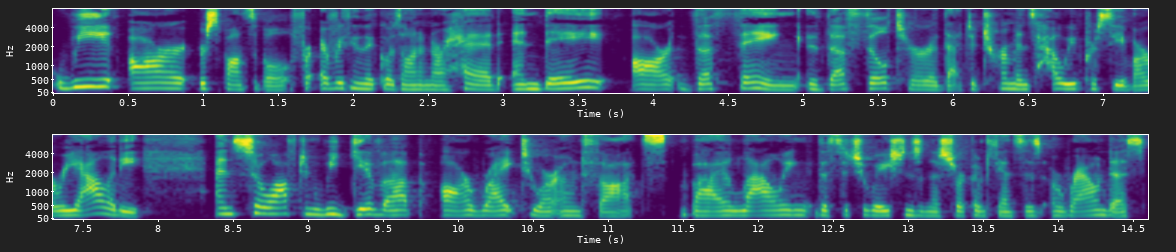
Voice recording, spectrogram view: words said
we are responsible for everything that goes on in our head and they are the thing, the filter that determines how we perceive our reality. And so often we give up our right to our own thoughts by allowing the situations and the circumstances around us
